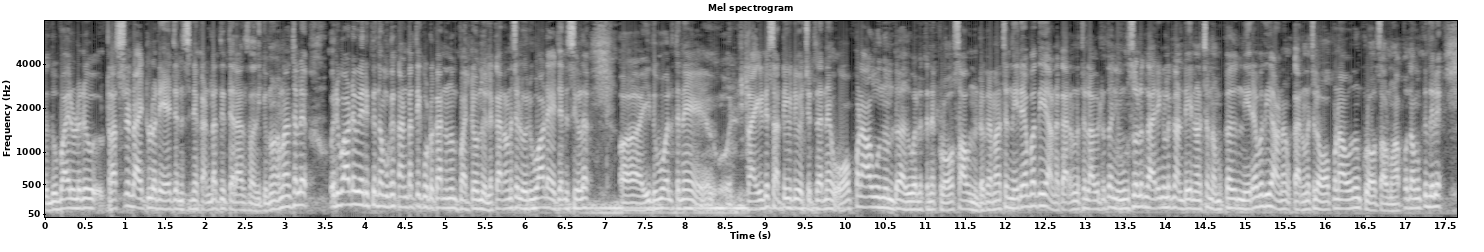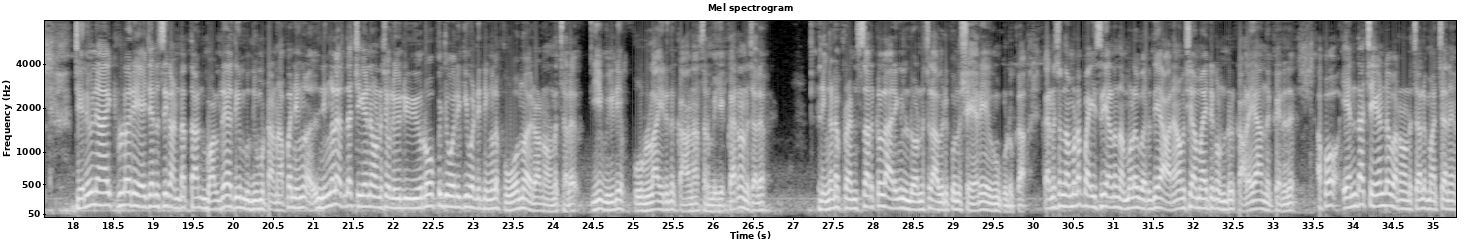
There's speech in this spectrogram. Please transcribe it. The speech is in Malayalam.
ദുബായിലുള്ളൊരു ട്രസ്റ്റഡ് ആയിട്ടുള്ള ഒരു ഏജൻസിനെ കണ്ടെത്തി തരാൻ സാധിക്കുന്നു. കാരണം വെച്ചാൽ ഒരുപാട് പേർക്ക് നമുക്ക് കണ്ടെത്തി കൊടുക്കാനൊന്നും പറ്റുമൊന്നുമില്ല കാരണം വെച്ചാൽ ഒരുപാട് ഏജൻസികൾ ഇതുപോലെ തന്നെ ട്രൈഡ് സർട്ടിഫിക്കറ്റ് വെച്ചിട്ട് തന്നെ ഓപ്പൺ ആവുന്നുണ്ട് അതുപോലെ തന്നെ ക്ലോസ് ആവുന്നുണ്ട്. കാരണം വെച്ചാൽ നിരവധിയാണ്. കാരണം വെച്ചാൽ അവരുടെ ന്യൂസുകളും കാര്യങ്ങളും കണ്ടു കഴിഞ്ഞാൽ നമുക്ക് നിരവധിയാണ്. കാരണം വെച്ചാൽ ഓപ്പൺ ആവുന്നതും ക്ലോസ് ആവുന്നു. അപ്പോൾ നമുക്കിതിൽ ജെനുവിൻ ആയിട്ടുള്ള ഒരു ഏജൻസി കണ്ടെത്താൻ വളരെയധികം ബുദ്ധിമുട്ടാണ്. അപ്പോൾ നിങ്ങൾ നിങ്ങൾ എന്താ ചെയ്യണമെന്ന് വെച്ചാൽ ഒരു യൂറോപ്പ് ജോലിക്ക് വേണ്ടി നിങ്ങൾ പോകുന്നവരാണെന്ന് വെച്ചാൽ ഈ വീഡിയോ ഫുള്ളായിരുന്നു കാണാൻ ശ്രമിക്കുക കാരണം വെച്ചാൽ നിങ്ങളുടെ ഫ്രണ്ട് സർക്കിളിൽ ആരെങ്കിലും ഉണ്ടോ വെച്ചാൽ അവർക്കൊന്ന് ഷെയർ ചെയ്ത് കൊടുക്കുക. കാരണം വെച്ചാൽ നമ്മുടെ പൈസയാണ് നമ്മൾ വെറുതെ അനാവശ്യമായിട്ട് കൊണ്ട് കളയാൻ നിൽക്കരുത് അപ്പോൾ എന്താ ചെയ്യേണ്ടത് പറഞ്ഞു വെച്ചാൽ മച്ചനെ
